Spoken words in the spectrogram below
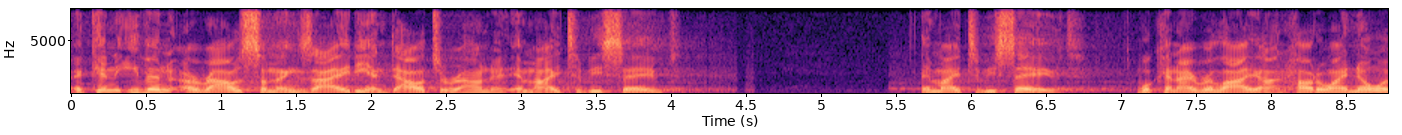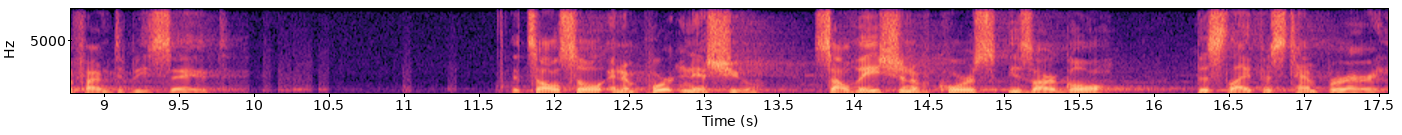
It can even arouse some anxiety and doubt around it. Am I to be saved? Am I to be saved? What can I rely on? How do I know if I'm to be saved? It's also an important issue. Salvation, of course, is our goal. This life is temporary,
